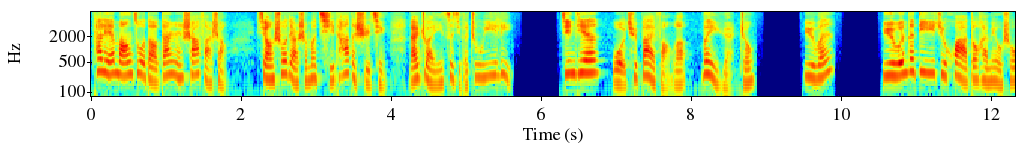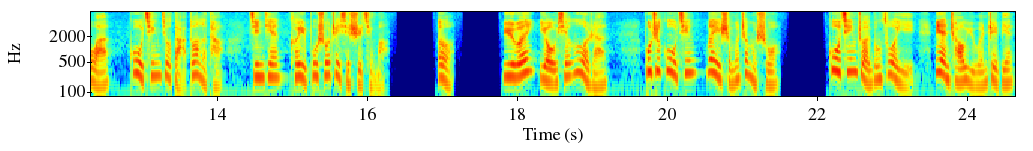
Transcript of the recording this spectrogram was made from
他连忙坐到单人沙发上。想说点什么其他的事情来转移自己的注意力。今天我去拜访了魏远征。宇文，宇文的第一句话都还没有说完，顾青就打断了他。今天可以不说这些事情吗？呃，宇文有些愕然，不知顾青为什么这么说。顾青转动座椅，面朝宇文这边，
